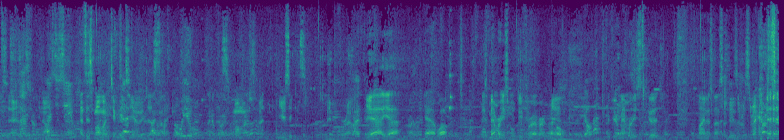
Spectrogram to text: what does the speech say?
and you Nice to know, see you. and this moment to meet you, just like How are you? this moment. But music is maybe forever. Yeah, yeah. Yeah, well, these memories will be forever, I hope. There you go. If your memory is good. Mine is not so good. Losers Records. These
